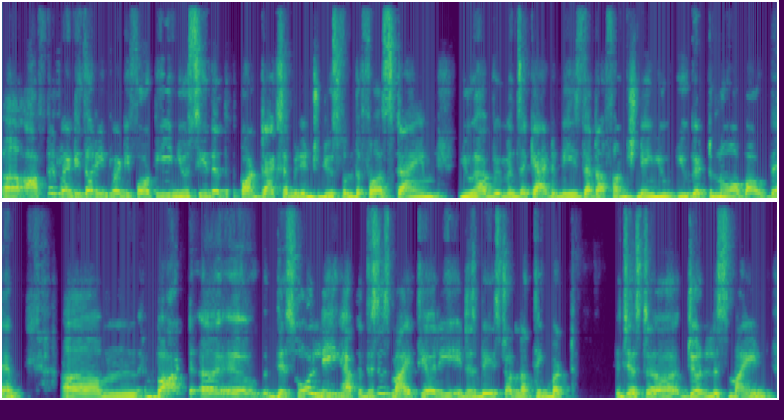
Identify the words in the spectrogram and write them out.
Uh, after 2013, 2014, you see that the contracts have been introduced from the first time. You have women's academies that are functioning. You you get to know about them. Um, but uh, uh, this whole league happened. This is my theory. It is based on nothing but just a journalist mind.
